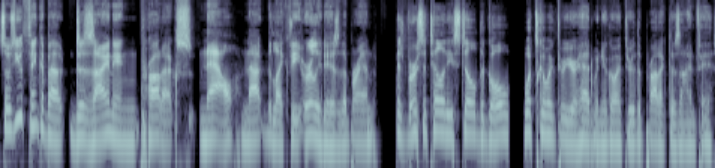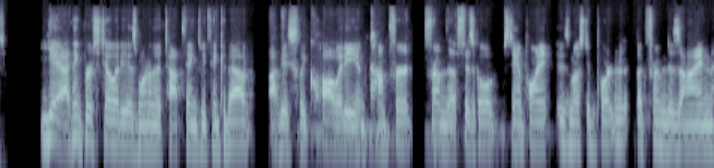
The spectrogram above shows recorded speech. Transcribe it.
So, as you think about designing products now, not like the early days of the brand, is versatility still the goal? What's going through your head when you're going through the product design phase? Yeah, I think versatility is one of the top things we think about. Obviously, quality and comfort from the physical standpoint is most important, but from design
